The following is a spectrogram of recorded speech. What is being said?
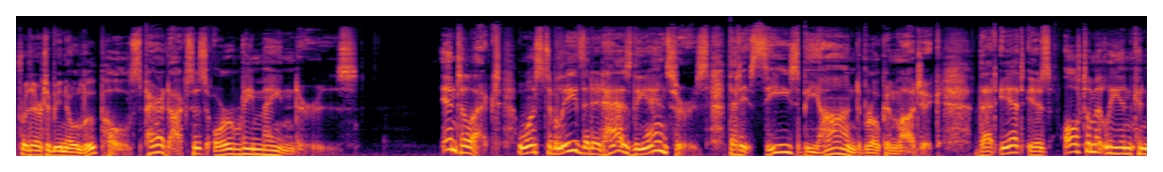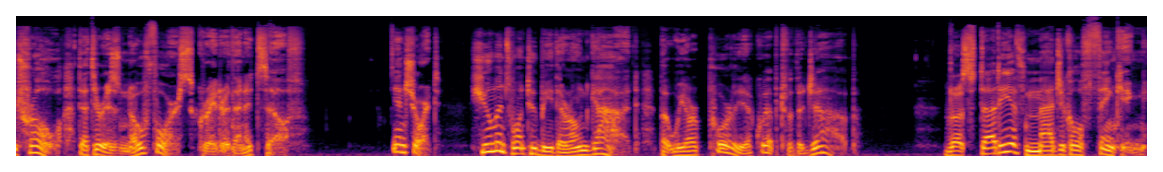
for there to be no loopholes, paradoxes, or remainders. Intellect wants to believe that it has the answers, that it sees beyond broken logic, that it is ultimately in control, that there is no force greater than itself. In short, humans want to be their own God, but we are poorly equipped for the job. The study of magical thinking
